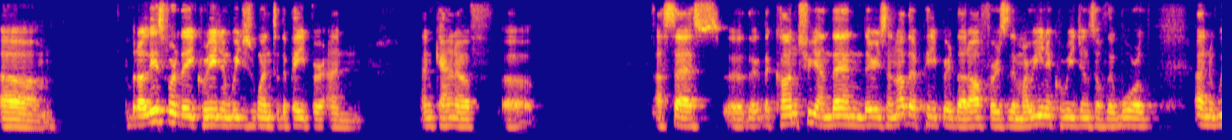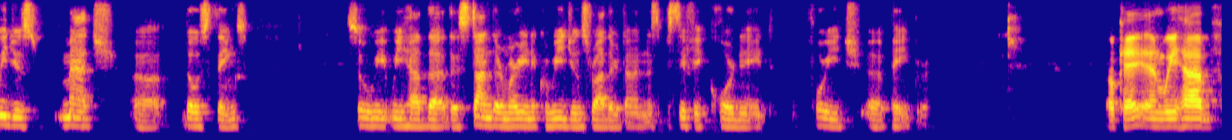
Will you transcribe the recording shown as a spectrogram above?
Um, but at least for the ecoregion, we just went to the paper and and kind of uh, assess uh, the, the country. And then there is another paper that offers the marine ecoregions of the world, and we just match uh, those things. So we, we had the, the standard marine ecoregions rather than a specific coordinate for each uh, paper. Okay, and we have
